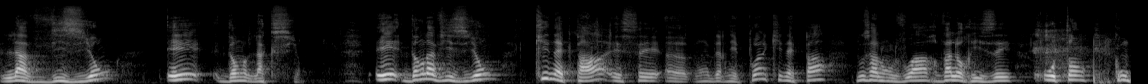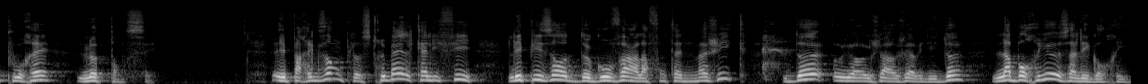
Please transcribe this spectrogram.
la vision et dans l'action. Et dans la vision, qui n'est pas, et c'est euh, mon dernier point, qui n'est pas, nous allons le voir, valorisé autant qu'on pourrait le penser. Et par exemple, Strubel qualifie l'épisode de Gauvin à la fontaine magique de, euh, j'avais dit, de laborieuse allégorie.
